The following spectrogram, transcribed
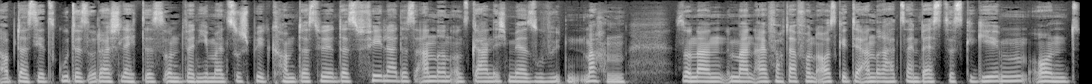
ob das jetzt gut ist oder schlecht ist und wenn jemand zu spät kommt, dass wir das Fehler des anderen uns gar nicht mehr so wütend machen, sondern man einfach davon ausgeht, der andere hat sein Bestes gegeben und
